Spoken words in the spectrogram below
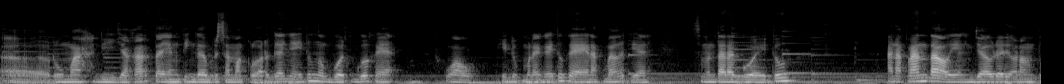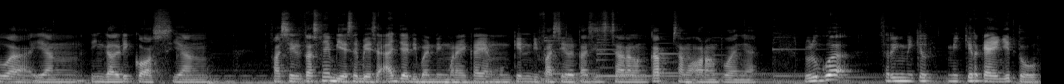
uh, rumah di Jakarta yang tinggal bersama keluarganya. Itu ngebuat gue kayak wow hidup mereka itu kayak enak banget ya. Sementara gue itu anak rantau yang jauh dari orang tua yang tinggal di kos yang fasilitasnya biasa-biasa aja dibanding mereka yang mungkin difasilitasi secara lengkap sama orang tuanya. Dulu gue sering mikir mikir kayak gitu.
